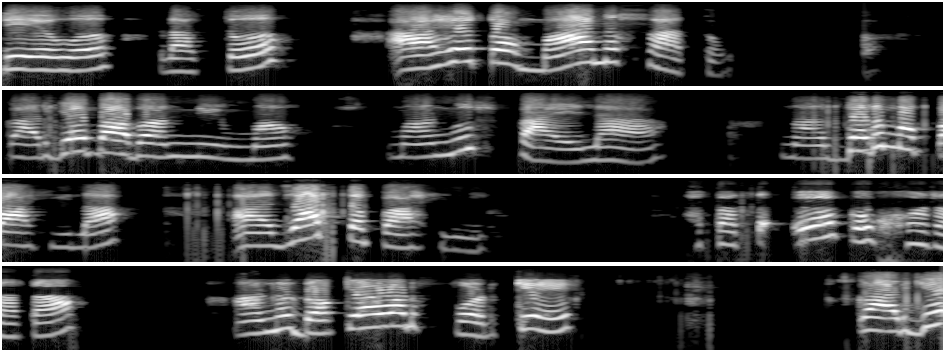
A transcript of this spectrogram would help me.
देव राहतो आहे तो माणसात गाडगे बाबांनी माणूस पाहिला ना धर्म पाहिला आजात पाहिली. हातात एक खराटा आणि डोक्यावर फडके गाडगे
